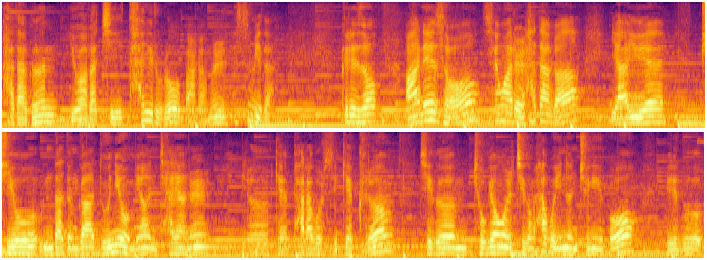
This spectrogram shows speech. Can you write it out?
바닥은 이와 같이 타일로 마감을 했습니다. 그래서 안에서 생활을 하다가 야유에 비 온다든가 눈이 오면 자연을 이렇게 바라볼 수 있게끔 지금 조경을 지금 하고 있는 중이고 일부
